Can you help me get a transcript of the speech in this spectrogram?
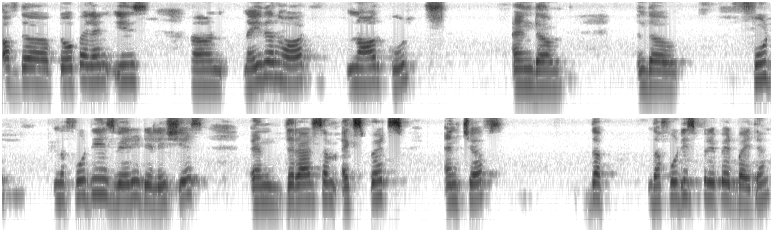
of the Topo Island is uh, neither hot nor cool. And um, the food the food is very delicious and there are some experts and chefs the the food is prepared by them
